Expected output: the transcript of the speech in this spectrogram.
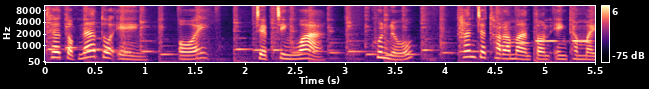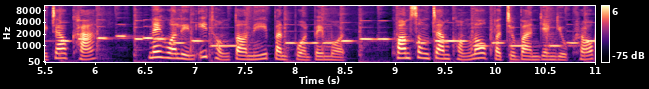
เธอตบหน้าตัวเอง โอ้ยเจ็บจริงว่า คุณหนู ท่านจะทรมานตนเองทำไมเจ้าคะ ในหัวหลินอี้ถงตอนนี้ปั่นป่วนไปหมด ความทรงจำของโลกปัจจุบันยังอยู่ครบ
